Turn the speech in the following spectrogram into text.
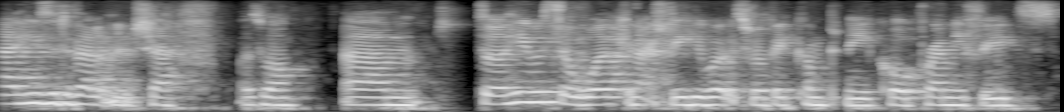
Uh, he's a development chef as well, um, so he was still working. Actually, he works for a big company called Premier Foods,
